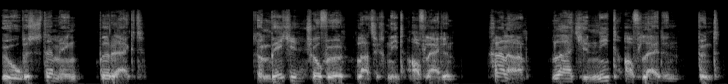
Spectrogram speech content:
uw bestemming bereikt. Een beetje chauffeur laat zich niet afleiden. Ga naar laat je niet afleiden. Punt.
